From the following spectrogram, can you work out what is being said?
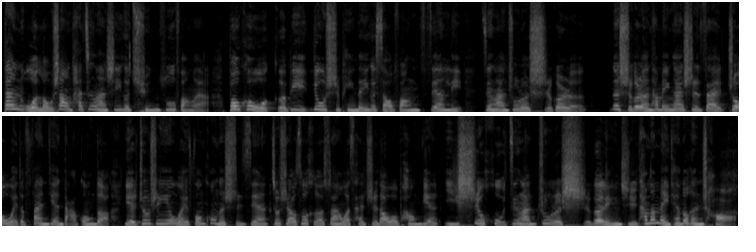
但我楼上它竟然是一个群租房哎，包括我隔壁六十平的一个小房间里，竟然住了十个人。那十个人，他们应该是在周围的饭店打工的。也就是因为风控的时间，就是要做核酸，我才知道我旁边一室户竟然住了十个邻居，他们每天都很吵。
